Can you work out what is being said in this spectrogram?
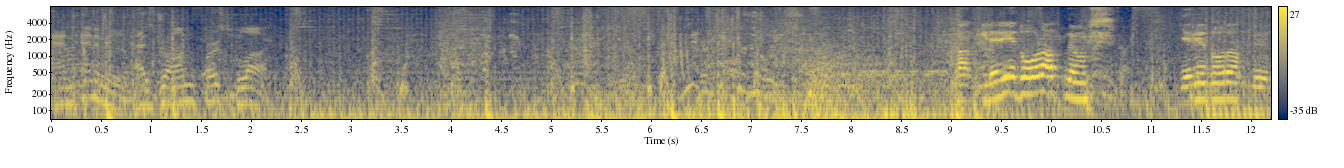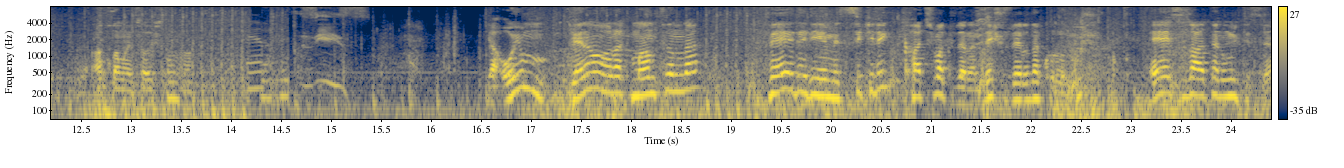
An enemy has drawn first blood. Lan ileriye doğru atlıyormuş. Geriye doğru atlıyor. Atlamaya çalıştım da. Ya oyun genel olarak mantığında F dediğimiz skill'i kaçmak üzerine, dash üzerine kurulmuş. E'si zaten ultisi.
